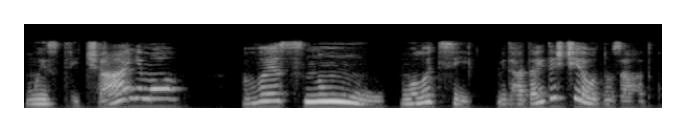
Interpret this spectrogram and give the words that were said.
Ми зустрічаємо весну. Молодці. Відгадайте ще одну загадку.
